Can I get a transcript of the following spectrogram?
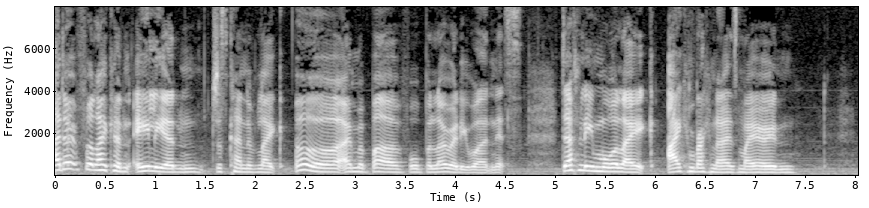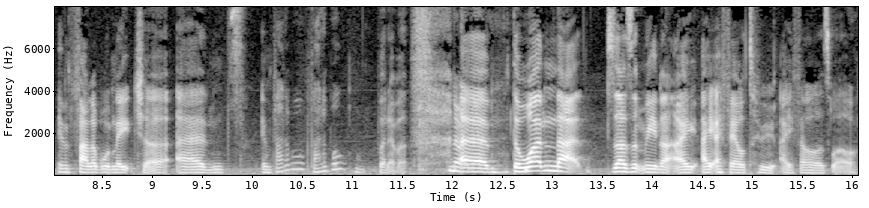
I don't feel like an alien, just kind of like, oh, I'm above or below anyone. It's definitely more like I can recognize my own infallible nature and infallible, fallible, whatever. No. um, the one that doesn't mean that I, I, I fail too. I fail as well,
